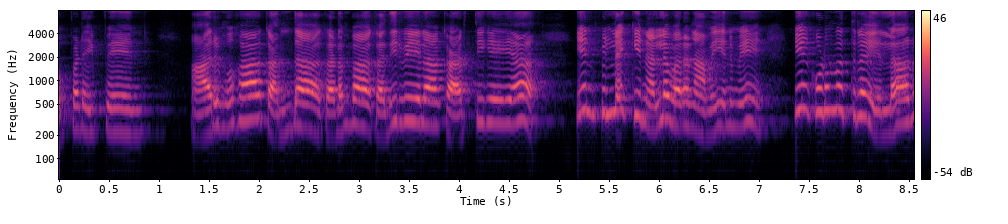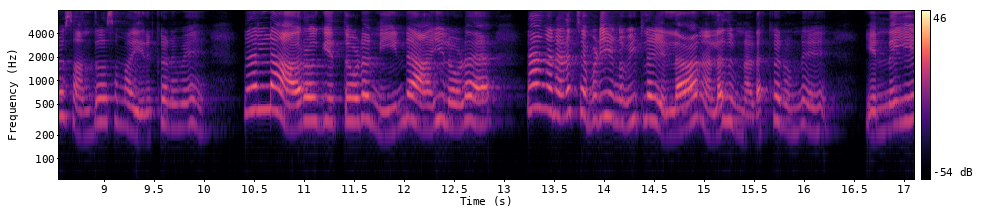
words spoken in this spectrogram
ஒப்படைப்பேன். ஆறுமுகா கந்தா கடம்பா கதிர்வேலா கார்த்திகேயா என் பிள்ளைக்கு நல்ல வரன் அமையணுமே. என் குடும்பத்தில் எல்லாரும் சந்தோஷமாக இருக்கணுமே. நல்ல ஆரோக்கியத்தோட நீண்ட ஆயுளோட நாங்கள் நினச்சபடி எங்கள் வீட்டில் எல்லாம் நல்லதும் நடக்கணும்னு என்னையே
